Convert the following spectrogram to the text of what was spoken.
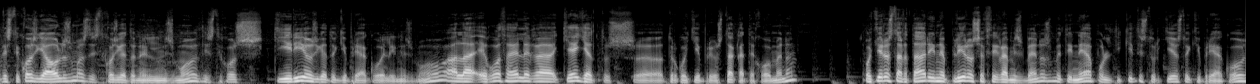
Δυστυχώς για όλους μας, δυστυχώς για τον ελληνισμό, δυστυχώς κυρίως για τον κυπριακό ελληνισμό, αλλά εγώ θα έλεγα και για τους uh, τουρκοκύπριους τα κατεχόμενα. Ο κύριος Ταρτάρ είναι πλήρως ευθυγραμμισμένος με τη νέα πολιτική της Τουρκίας στο Κυπριακό,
